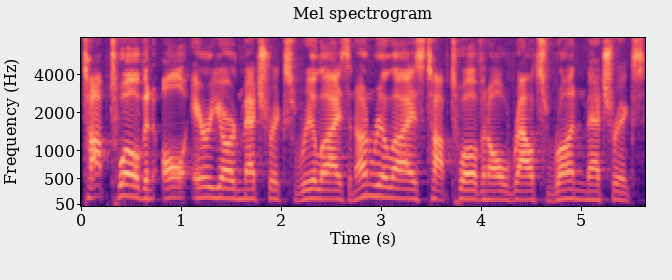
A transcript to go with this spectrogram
Top 12 in all air yard metrics, realized and unrealized, top 12 in all routes run metrics.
